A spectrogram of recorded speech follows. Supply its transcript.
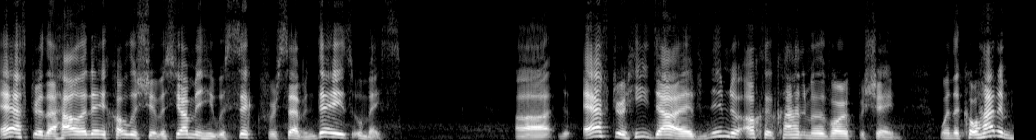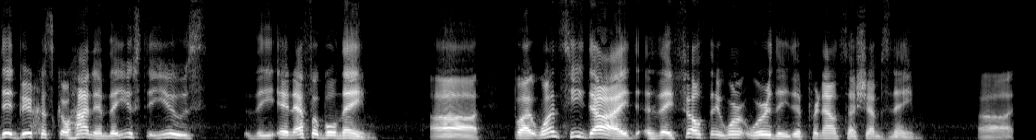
after the holiday, cholish shivas yamin, he was sick for seven days, umes. Uh, after he died, nimnu achel kahanim b'shem when the Kohanim did Birkas Kohanim, they used to use the ineffable name. Uh, but once he died, they felt they weren't worthy to pronounce Hashem's name. Uh,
